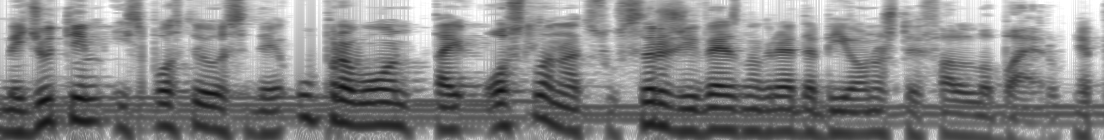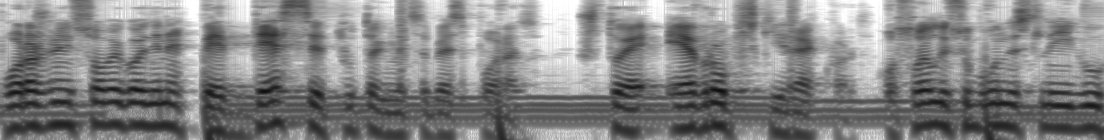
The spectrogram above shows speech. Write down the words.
međutim, ispostavilo se da je upravo on, taj oslonac u srži veznog reda bio ono što je falilo Bayeru. Neporaženi su ove godine 50 utakmica bez poraza, što je evropski rekord. Osvojili su Bundesligu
